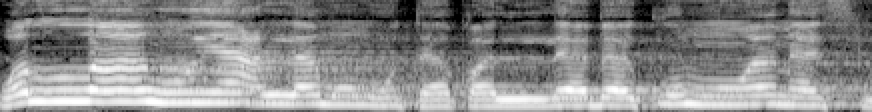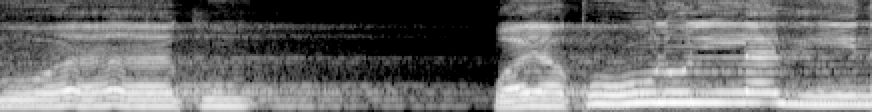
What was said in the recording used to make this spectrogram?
والله يعلم متقلبكم ومثواكم ويقول الذين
